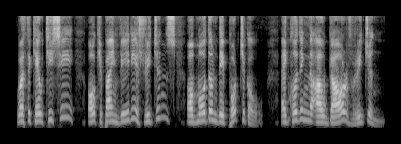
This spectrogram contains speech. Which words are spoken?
with the Celtici occupying various regions of modern day Portugal, including the Algarve region.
